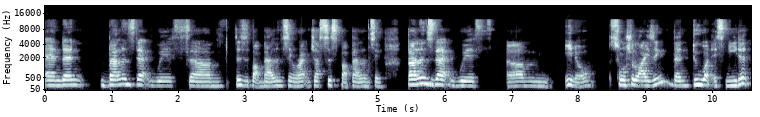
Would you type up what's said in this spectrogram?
and then balance that with um this is about balancing, right? Justice about balancing. Balance that with um, you know, socializing, then do what is needed.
